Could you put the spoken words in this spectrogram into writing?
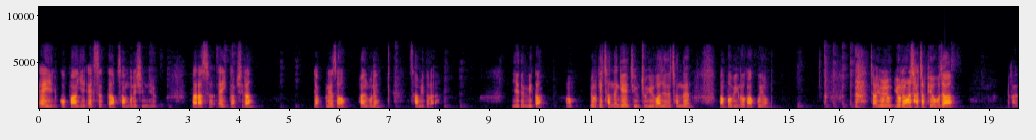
a 곱하기 x값 3분의 16. 따라서 a 값이란 약분해서 8분의 3이더라. 이해됩니까? 어. 이렇게 찾는 게 지금 중일 과정에서 찾는 방법인 것 같고요. 자, 요령, 요령을 살짝 피워보자. 약간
